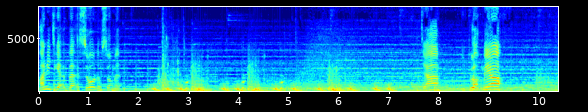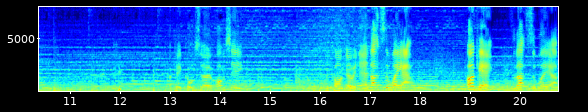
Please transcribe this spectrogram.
I need to get a better sword or something. You blocked me off. Okay, cool. So, obviously, we can't go in there. That's the way out. Okay, so that's the way out.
